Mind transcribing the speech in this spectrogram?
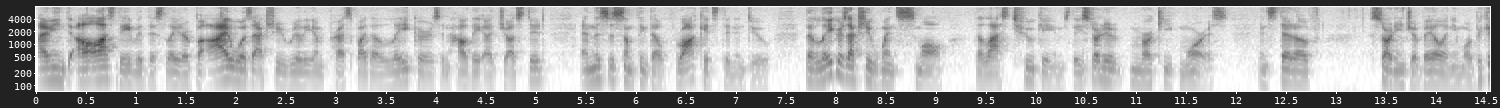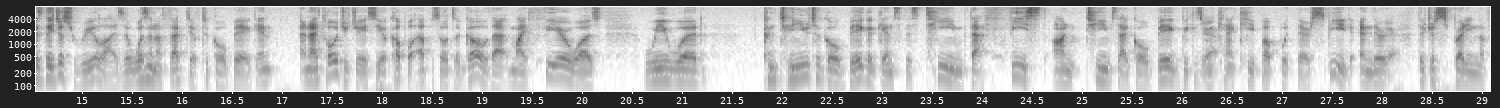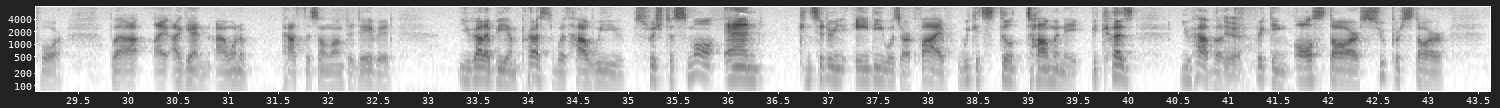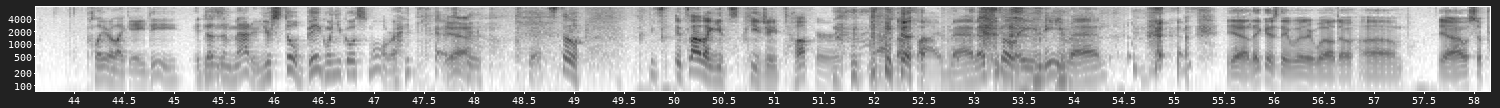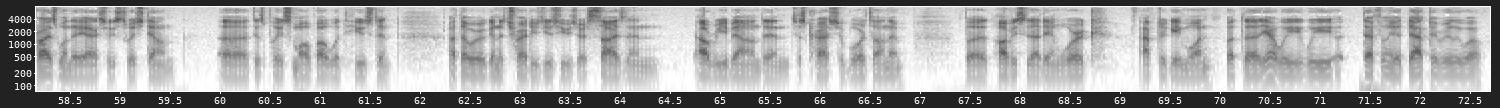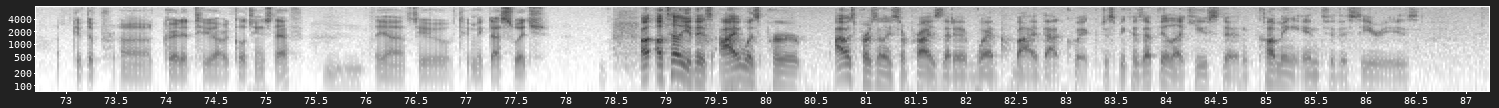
I mean, I'll ask David this later. But I was actually really impressed by the Lakers and how they adjusted, and this is something that Rockets didn't do. The Lakers actually went small the last two games. They mm-hmm. started Markieff Morris instead of starting JaVale anymore because they just realized it wasn't effective to go big. And and I told you, JC, a couple episodes ago that my fear was we would continue to go big against this team that feast on teams that go big because we can't keep up with their speed and they're Yeah. they're just spreading the floor. But I, I, again, I want to pass this along to David. You got to be impressed with how we switched to small and considering AD was our five, we could still dominate because you have a Yeah. freaking all-star superstar player like AD. It doesn't matter. You're still big when you go small, right? Yeah, It's still. It's, it's not like it's PJ Tucker at the five, man. That's still AD, man. yeah, Lakers did really well though. Um, yeah, I was surprised when they actually switched down uh, to play small ball with Houston. I thought we were gonna try to just use our size and out rebound and just crash the boards on them, but obviously that didn't work after game one. But uh, yeah, we we definitely adapted really well. Give the uh, credit to our coaching staff. Yeah, to to make that switch. I'll, I'll tell you this: I was per, I was personally surprised that it went by that quick, just because I feel like Houston coming into the series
